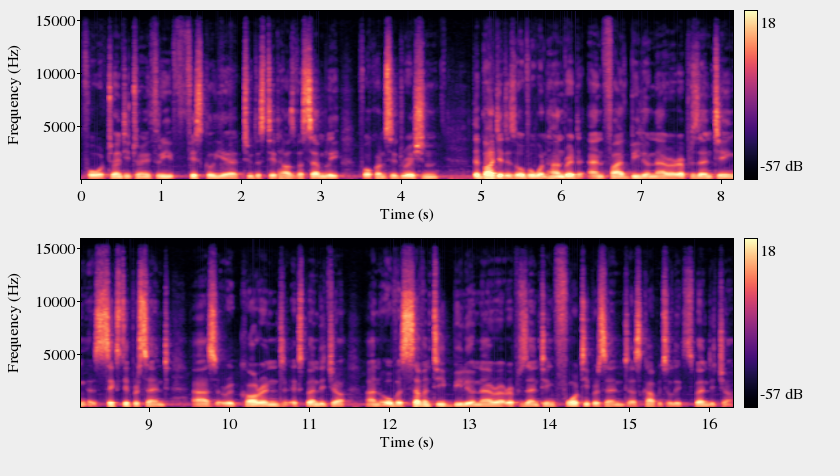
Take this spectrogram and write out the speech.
for 2023 fiscal year to the State House of Assembly for consideration. The budget is over 105 billion naira, representing 60% as recurrent expenditure and over 70 billion naira, representing 40% as capital expenditure.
